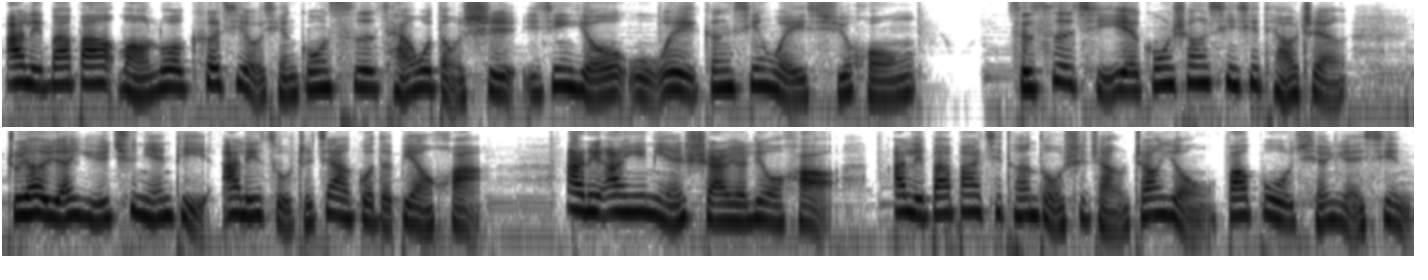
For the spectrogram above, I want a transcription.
阿里巴巴网络科技有限公司财务董事已经由五位更新为徐红。此次企业工商信息调整，主要源于去年底阿里组织架构的变化。二零二一年十二月六号，阿里巴巴集团董事长张勇发布全员信，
